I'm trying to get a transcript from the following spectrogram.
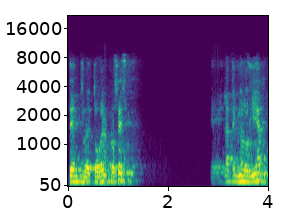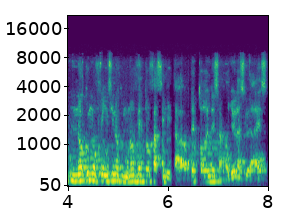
dentro de todo el proceso. Eh, la tecnología no como fin, sino como un objeto facilitador de todo el desarrollo de las ciudades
